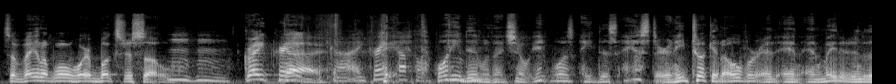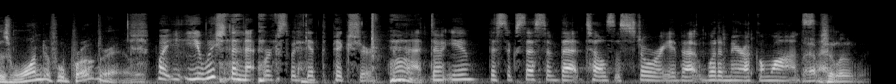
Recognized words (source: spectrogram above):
It's available where books are sold. Mm-hmm. Great, Great guy. guy. Great Hey, couple. What he did mm-hmm. with that show, it was a disaster. And he took it over and, and, and made it into this wonderful program. Well, you wish the networks would get the picture in hmm. that, don't you? The success of that tells a story about what America wants. Absolutely.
